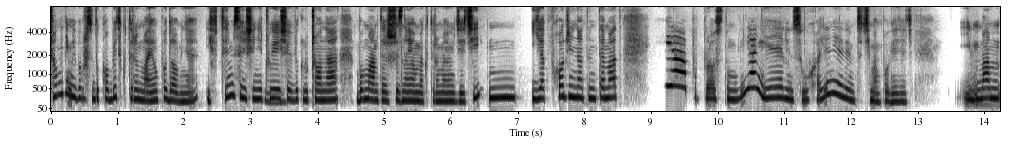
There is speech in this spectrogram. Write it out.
ciągnie mnie po prostu do kobiet, które mają podobnie. I w tym sensie nie czuję Mm. się wykluczona, bo mam też znajome, które mają dzieci. Mm, I jak wchodzi na ten temat, ja po prostu mówię, ja nie wiem, słuchaj, ja nie wiem, co ci mam powiedzieć. I mam,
